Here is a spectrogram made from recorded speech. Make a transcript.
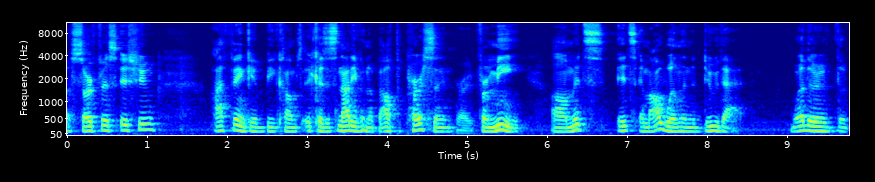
a surface issue. I think it becomes because it's not even about the person. Right. For me, um, it's it's am I willing to do that, whether the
